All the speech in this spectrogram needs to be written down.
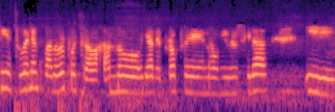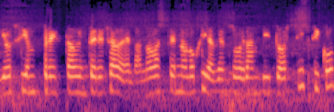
sí, estuve en Ecuador pues trabajando ya de profe en la universidad y yo siempre he estado interesada en las nuevas tecnologías dentro del ámbito artístico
